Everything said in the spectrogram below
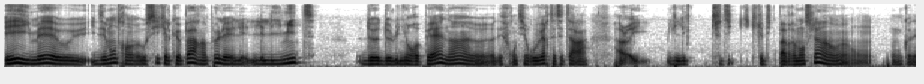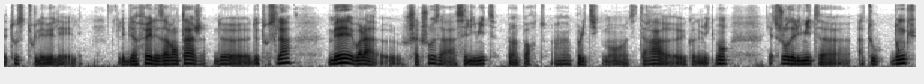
et il, met, euh, il démontre aussi quelque part un peu les, limites de, l'Union Européenne, hein, euh, des frontières ouvertes, etc. Alors, il ne critique, critique, pas vraiment cela, hein. on, connaît tous tous les, les, bienfaits et les avantages de, tout cela, mais voilà, euh, chaque chose a ses limites, peu importe, hein, politiquement, etc., économiquement, il y a toujours des limites à tout. Donc,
